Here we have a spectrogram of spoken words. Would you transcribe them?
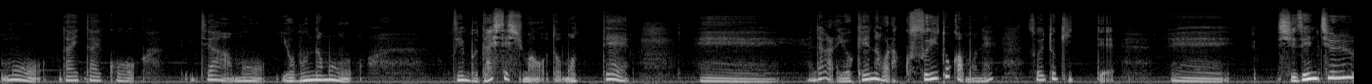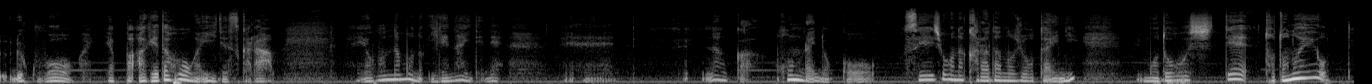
もう大体こうじゃあもう余分なもんを全部出してしまおうと思って、えー、だから余計なほら薬とかもねそういう時って、えー、自然治癒力をやっぱ上げた方がいいですから、余分なもの入れないでね、えー、なんか本来のこう正常な体の状態に戻して整えようって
